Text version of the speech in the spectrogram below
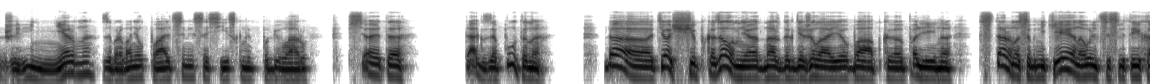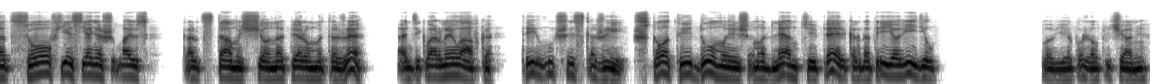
Живи нервно, забарабанил пальцами, сосисками по бивару. Все это так запутано. Да, теща показала мне однажды, где жила ее бабка Полина, в старом особняке на улице Святых Отцов, если я не ошибаюсь. Кажется, там еще на первом этаже антикварная лавка — ты лучше скажи, что ты думаешь о Мадлен теперь, когда ты ее видел? Лавьер пожал плечами.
